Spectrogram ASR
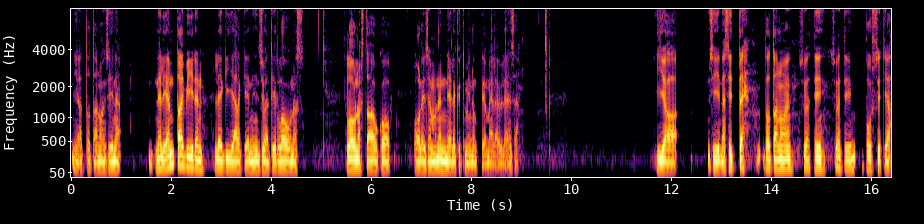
ja tota noin siinä neljän tai viiden legin jälkeen niin syötiin lounas. Lounastauko oli semmoinen 40 minuuttia meillä yleensä. Ja siinä sitten tota noin, syötiin, syötiin pussit ja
